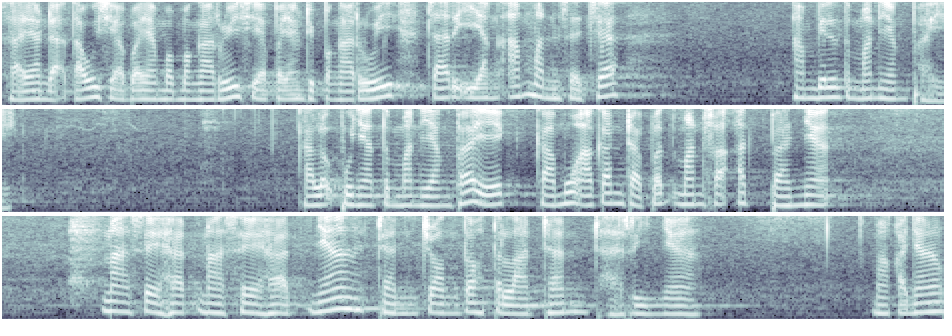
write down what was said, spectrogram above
Saya tidak tahu siapa yang mempengaruhi, siapa yang dipengaruhi. Cari yang aman saja. Ambil teman yang baik. Kalau punya teman yang baik, kamu akan dapat manfaat banyak. Nasihat-nasihatnya dan contoh teladan darinya. Makanya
